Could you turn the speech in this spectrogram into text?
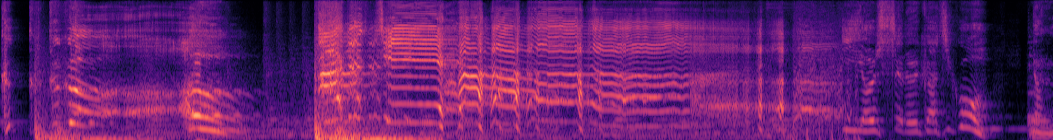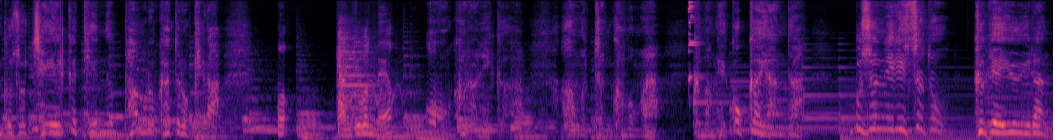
그, 그 그거 어. 아저씨! 이 열쇠를 가지고 연구소 제일 끝에 있는 방으로 가도록 해라. 어, 안 죽었네요? 어, 그러니까 아무튼 코봉아 그 방에 꼭 가야 한다. 무슨 일이 있어도 그게 유일한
